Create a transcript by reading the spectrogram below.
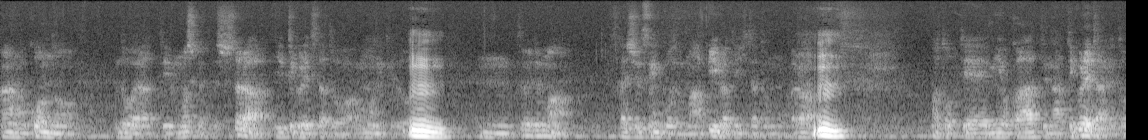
あの今度どうやってもしかしたらど、うん。うん。それでまあ最終選考でもアピールができたと思うから、うん。まあ、取ってみようかってなってくれたんやと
